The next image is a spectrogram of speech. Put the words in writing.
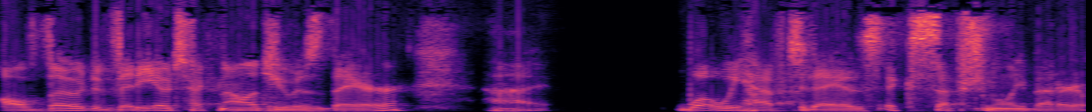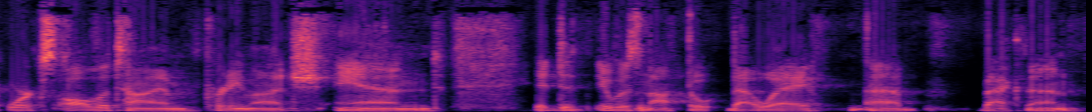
although the video technology was there, uh, what we have today is exceptionally better. It works all the time, pretty much, and it did, it was not the, that way uh, back then.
